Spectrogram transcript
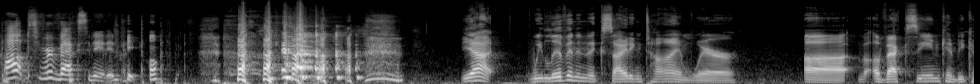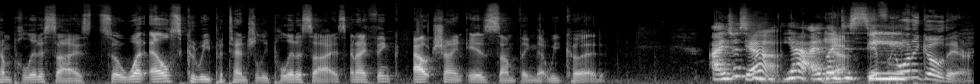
Pops for vaccinated people. Yeah, we live in an exciting time where uh, a vaccine can become politicized. So what else could we potentially politicize? And I think Outshine is something that we could. I just, Yeah. yeah, I'd like Yeah. to see If we want to go there.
